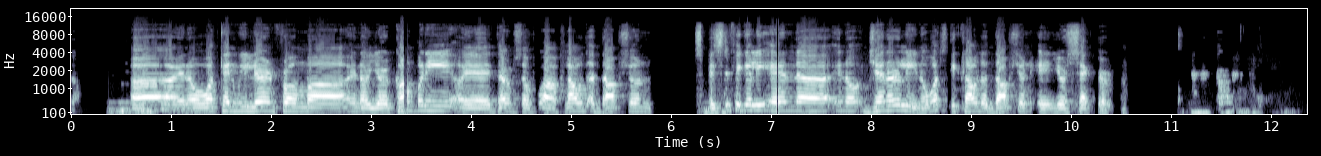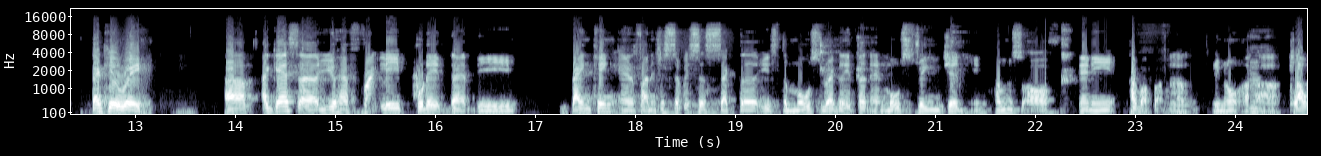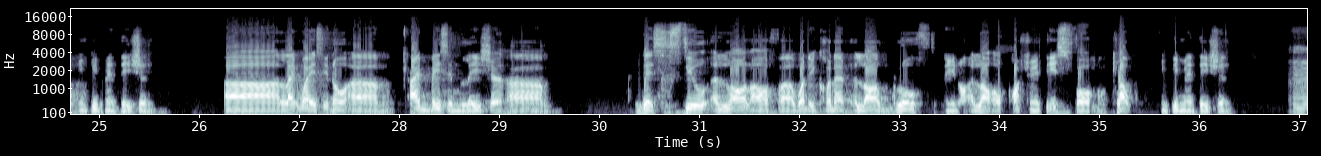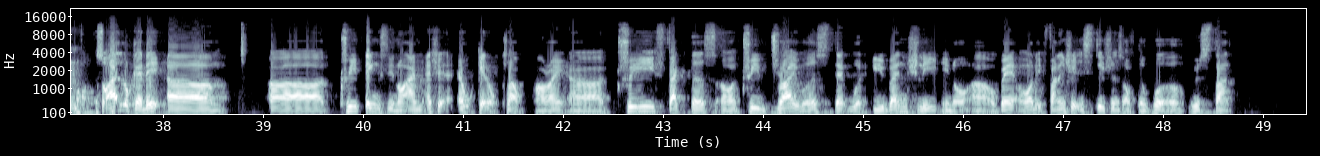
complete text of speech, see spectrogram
Uh, you know, what can we learn from uh, you know your company uh, in terms of uh, cloud adoption specifically, and uh, you know generally, you know, what's the cloud adoption in your sector? Thank you, Ray. Um, I guess uh, you have rightly put it that the banking and financial services sector is the most regulated and most stringent in terms of any type of uh, you know uh, cloud implementation. Uh, likewise, you know, um, I'm based in Malaysia. Um, there's still a lot of uh, what they call that a lot of growth. You know, a lot of opportunities for cloud implementation. So I look at it. Um, uh, three things, you know, I'm actually an advocate of cloud, all right? Uh, three factors or three drivers that would eventually, you know, uh, where all the financial institutions of the world will start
